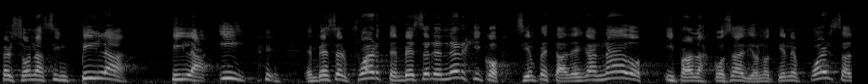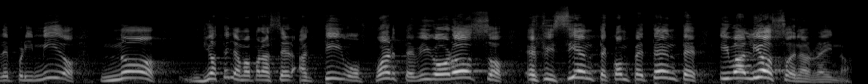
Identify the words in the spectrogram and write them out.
Persona sin pila. Pila I. En vez de ser fuerte, en vez de ser enérgico, siempre está desganado y para las cosas de Dios no tiene fuerza, deprimido. No, Dios te llama para ser activo, fuerte, vigoroso, eficiente, competente y valioso en el reino.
